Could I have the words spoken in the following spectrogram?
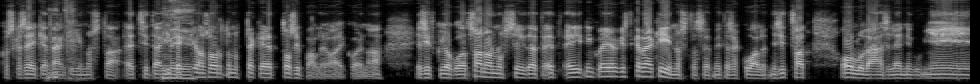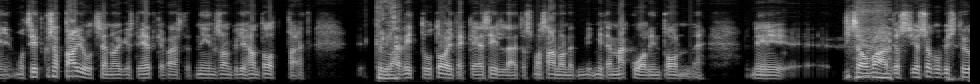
koska se ei ketään kiinnosta. Että sitä itsekin niin. on sortunut tekemään tosi paljon aikoinaan. Ja sitten kun joku on sanonut siitä, että, että ei, niin kuin ei oikeasti ketään kiinnosta se, että miten sä kuolit, niin sitten sä oot ollut vähän silleen niin kuin, mutta sitten kun sä tajuut sen oikeasti hetken päästä, että niin se on kyllä ihan totta, että kyllä. mitä vittua toi tekee sillä, että jos mä sanon, että miten mä kuolin tonne, niin se on vaan, että jos, jos joku pystyy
